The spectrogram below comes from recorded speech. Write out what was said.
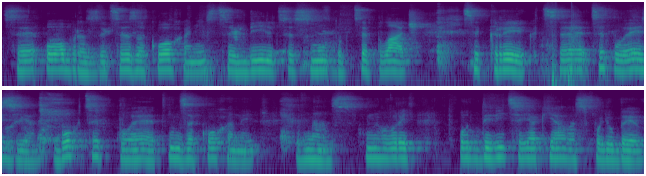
це образи, це закоханість, це біль, це смуток, це плач, це крик, це, це поезія. Бог це поет, Він закоханий в нас. Він говорить: от дивіться, як я вас полюбив.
